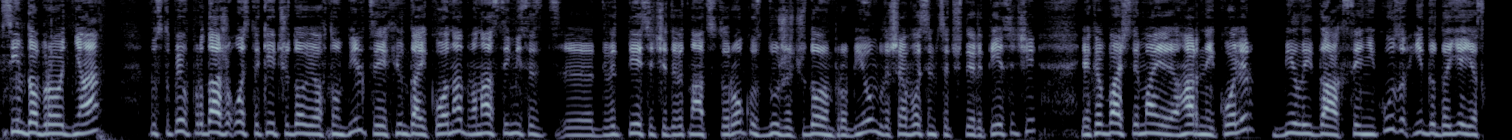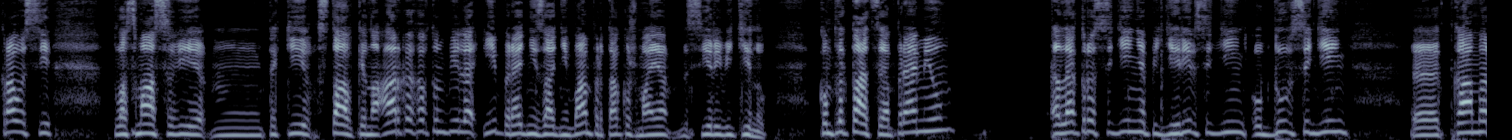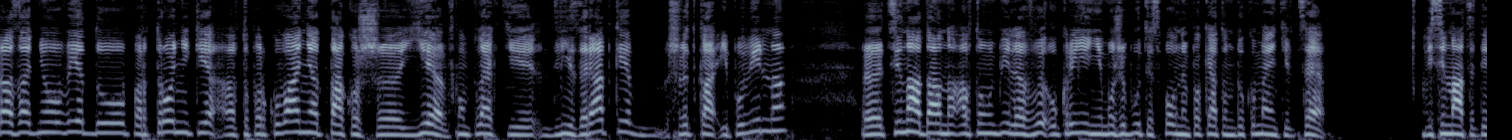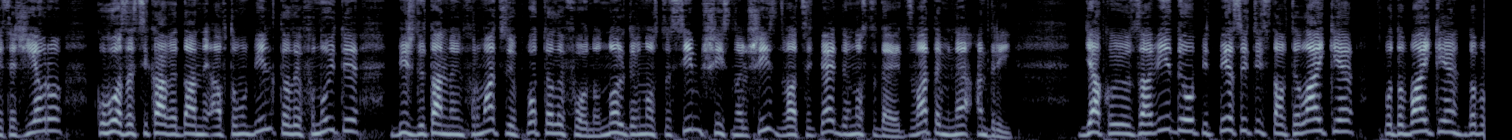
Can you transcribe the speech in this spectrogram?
Всім доброго дня. Поступив в продажу ось такий чудовий автомобіль. Це Hyundai Kona, 12 місяць е, 2019 року з дуже чудовим пробігом, лише 84 тисячі. Як ви бачите, має гарний колір, білий дах, синій кузов і додає яскравості пластмасові м, такі вставки на арках автомобіля, і передній задній бампер також має сірий відтінок. Комплектація преміум, електросидіння, підігрів сидінь, обдув сидінь. Е, Камера заднього виду, партроніки, автопаркування. Також е, є в комплекті дві зарядки, швидка і повільна. Е, Ціна даного автомобіля в Україні може бути з повним пакетом документів. Це 18 тисяч євро. Кого зацікавить даний автомобіль, телефонуйте більш детальну інформацію по телефону 097 606 25 99. Звати мене Андрій. Дякую за відео. Підписуйтесь, ставте лайки, вподобайки. До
